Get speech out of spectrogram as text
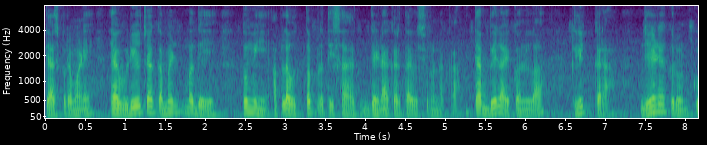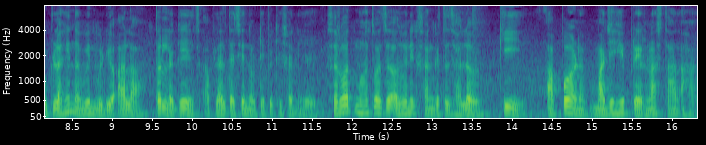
त्याचप्रमाणे या व्हिडिओच्या कमेंटमध्ये तुम्ही आपला उत्तम प्रतिसाद देण्याकरता विसरू नका. त्या बेल आयकॉनला क्लिक करा. जेणेकरून कुठलाही नवीन व्हिडिओ आला तर लगेच आपल्याला त्याचे नोटिफिकेशन येईल. सर्वात महत्त्वाचं अजून एक सांगायचं झालं की आपण माझे हे प्रेरणास्थान आहात.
